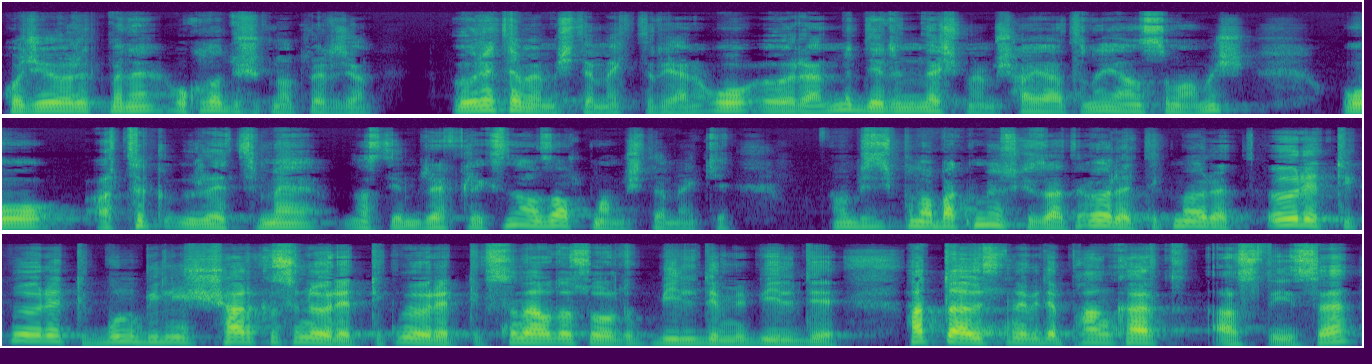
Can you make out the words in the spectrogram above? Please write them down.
Hocaya öğretmene okula düşük not vereceksin. Öğretememiş demektir yani. O öğrenme derinleşmemiş, hayatına yansımamış. O atık üretme nasıl diyeyim refleksini azaltmamış demek ki. Ama biz hiç buna bakmıyoruz ki zaten. Öğrettik mi öğrettik. Öğrettik mi öğrettik. Bunu bilinç şarkısını öğrettik mi öğrettik. Sınavda sorduk bildi mi bildi. Hatta üstüne bir de pankart astıysa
